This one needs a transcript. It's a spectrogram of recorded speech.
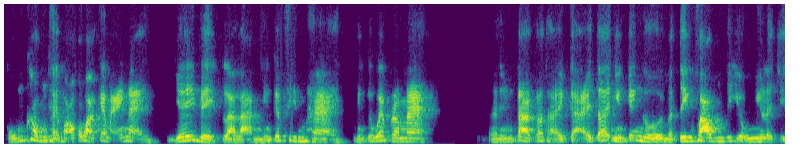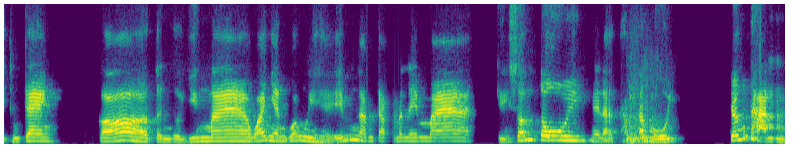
cũng không thể bỏ qua cái mảng này với việc là làm những cái phim hài, những cái web drama. Chúng ta có thể kể tới những cái người mà tiên phong, ví dụ như là chị Thu Trang, có tình người duyên ma, quá nhanh, quá nguy hiểm 500 anh em ma chuyện sớm tôi hay là thằng tam muội. Trấn thành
